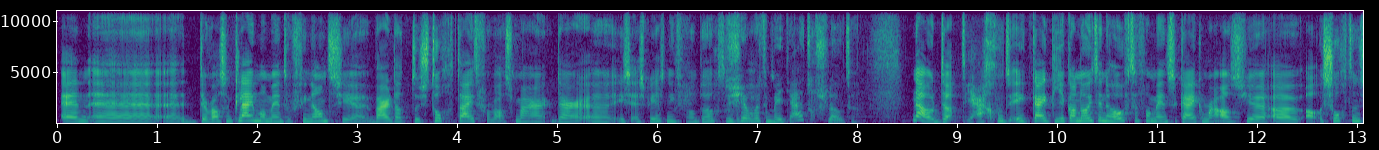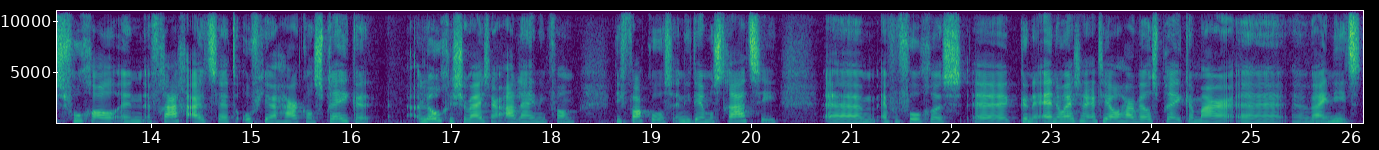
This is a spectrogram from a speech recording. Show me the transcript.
En eh, er was een klein moment op financiën waar dat dus toch tijd voor was. Maar daar is SBS niet van op de hoogte Dus je wordt een beetje uitgesloten. Nou, dat, ja goed. Ik, kijk, je kan nooit in de hoofden van mensen kijken. Maar als je al, s ochtends vroeg al een vraag uitzet of je haar kan spreken... logischerwijs naar aanleiding van die fakkels en die demonstratie... ehm, en vervolgens eh, kunnen NOS en RTL haar wel spreken, maar eh, eh, wij niet.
